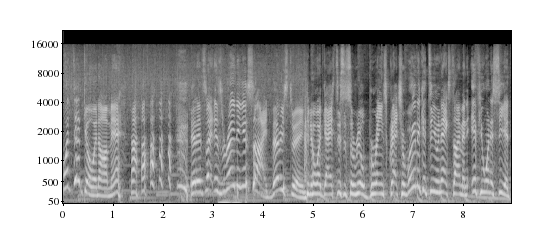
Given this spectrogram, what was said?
what's that going on, man? and it's it's raining inside. Very strange. You know what, guys? This is a real brain scratcher. We're gonna continue next time. And if you want to see it,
